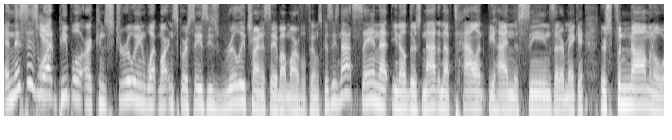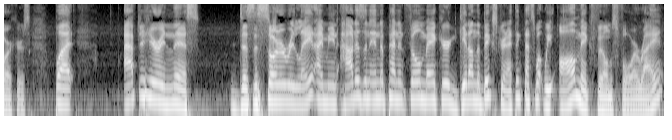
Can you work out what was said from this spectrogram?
And this is Yeah. what people are construing what Martin Scorsese's really trying to say about Marvel films because he's not saying that, you know, there's not enough talent behind the scenes that are making there's phenomenal workers. But after hearing this, does this sort of relate? I mean, how does an independent filmmaker get on the big screen? I think that's what we all make films for, right?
